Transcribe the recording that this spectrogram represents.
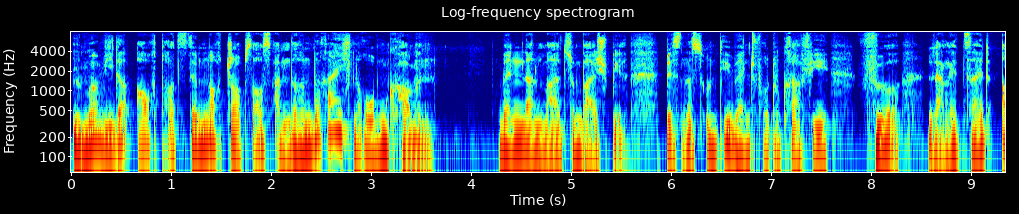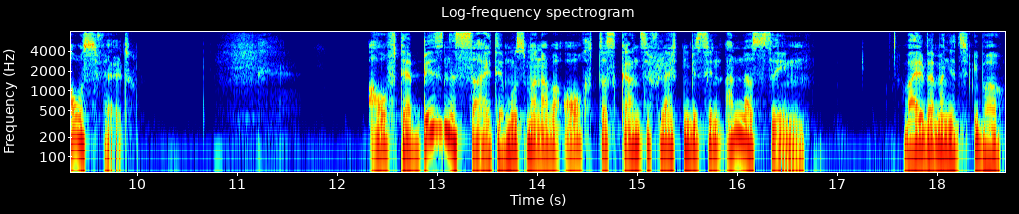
immer wieder auch trotzdem noch Jobs aus anderen Bereichen rumkommen. Wenn dann mal zum Beispiel Business- und Eventfotografie für lange Zeit ausfällt. Auf der Business-Seite muss man aber auch das Ganze vielleicht ein bisschen anders sehen. Weil wenn man jetzt über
